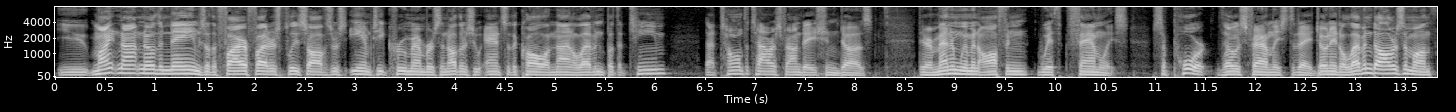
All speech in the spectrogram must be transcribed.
You might not know the names of the firefighters, police officers, EMT crew members, and others who answer the call on 9 11, but the team at Tunnel to Towers Foundation does. They are men and women often with families. Support those families today. Donate $11 a month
